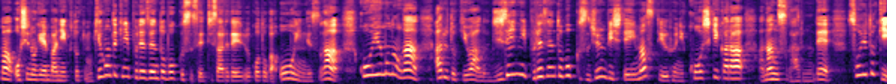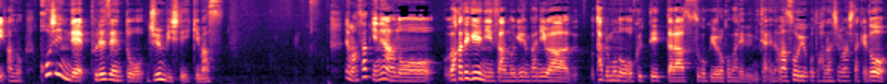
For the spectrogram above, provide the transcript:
まあ、推しの現場に行く時も基本的にプレゼントボックス設置されていることが多いんですが、こういうものがある時は、あの、事前にプレゼントボックス準備していますっていうふうに公式からアナウンスがあるので、そういう時、あの、個人でプレゼントを準備していきます。でもさっきね、あの、若手芸人さんの現場には食べ物を送っていったらすごく喜ばれるみたいな、まあそういうことを話しましたけど、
